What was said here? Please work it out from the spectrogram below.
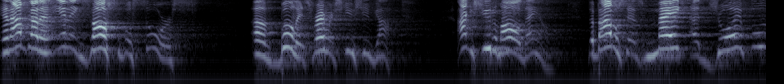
And I've got an inexhaustible source of bullets for every excuse you've got. I can shoot them all down. The Bible says, make a joyful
